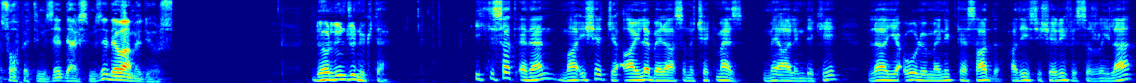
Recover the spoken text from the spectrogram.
sohbetimize, dersimize devam ediyoruz. Dördüncü nükte. İktisat eden maişetçe aile belasını çekmez mealindeki la ye'ulu men iktesad hadisi şerifi sırrıyla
